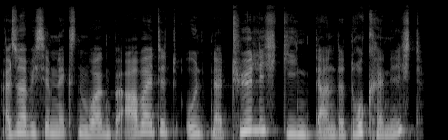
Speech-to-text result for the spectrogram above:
Also habe ich sie am nächsten Morgen bearbeitet und natürlich ging dann der Drucker nicht.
